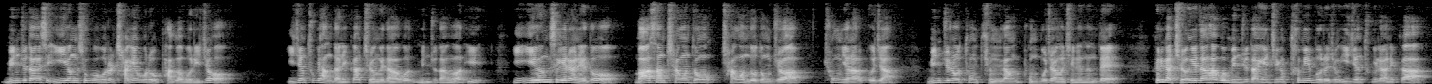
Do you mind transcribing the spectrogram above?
민주당에서 이영수 후보를 자격으로 박아버리죠? 이전 투기한다니까 정의당하고 민주당은 이, 이 이영석이라는 애도 마산 창원 동, 창원 노동조합 총연합 의장 민주노총 경남 본부장을 지냈는데 그러니까 정의당하고 민주당이 지금 틈이 벌어지고 이전 투기를 하니까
